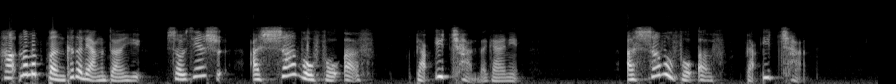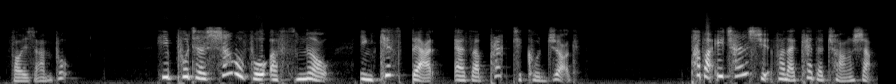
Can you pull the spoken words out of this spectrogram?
好，那么本课的两个短语，首先是 a shovelful of，表一铲的概念。a shovelful of 表一铲。For example, he put a shovelful of snow in Kit's bed as a practical joke. 他把一铲雪放在 Cat 床上，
